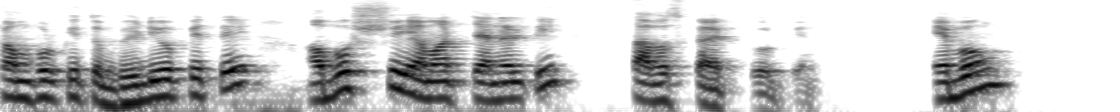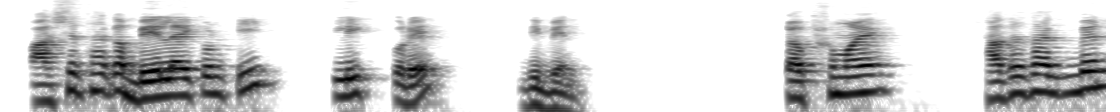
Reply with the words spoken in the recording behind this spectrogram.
সম্পর্কিত ভিডিও পেতে অবশ্যই আমার চ্যানেলটি সাবস্ক্রাইব করবেন এবং পাশে থাকা বেল আইকনটি ক্লিক করে দিবেন। সবসময় সাথে থাকবেন,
